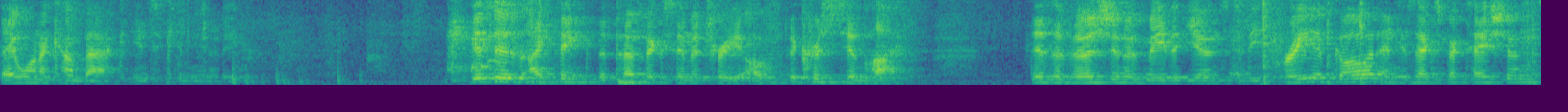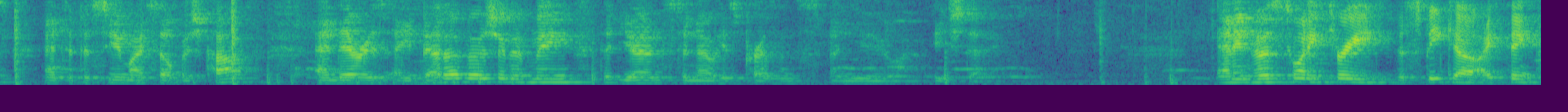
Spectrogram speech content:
they want to come back into community. This is, I think, the perfect symmetry of the Christian life. There's a version of me that yearns to be free of God and his expectations and to pursue my selfish path. And there is a better version of me that yearns to know his presence anew each day. And in verse 23, the speaker, I think,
